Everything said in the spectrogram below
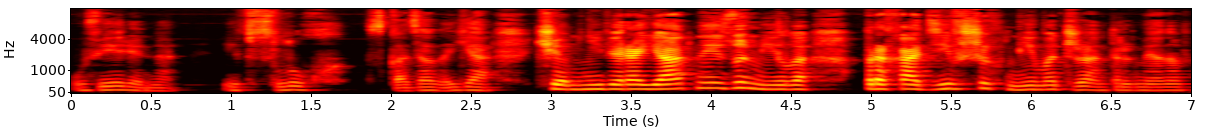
уверенно и вслух сказала я, чем невероятно изумила проходивших мимо джентльменов.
